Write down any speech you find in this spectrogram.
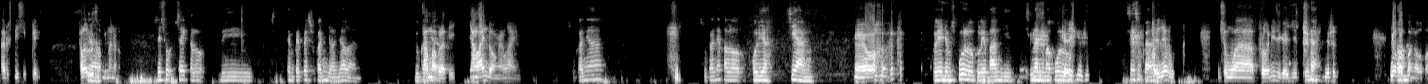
harus disiplin kalau lu Ya. gimana saya su- saya kalau di MPP sukanya jalan-jalan Dukanya, Sama berarti. Yang lain dong, yang lain. sukanya sukanya kalau kuliah siang, Oh. kuliah jam 10, kuliah pagi, 9.50. Saya suka. Kayaknya bu- semua prodi juga gitu. anjir. Nggak apa-apa, nggak apa-apa.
